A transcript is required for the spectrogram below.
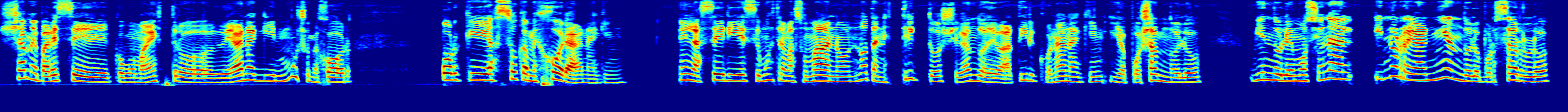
Ya me parece como maestro de Anakin mucho mejor porque Ahsoka mejora a Anakin. En la serie se muestra más humano, no tan estricto, llegando a debatir con Anakin y apoyándolo, viéndolo emocional y no regañándolo por serlo,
